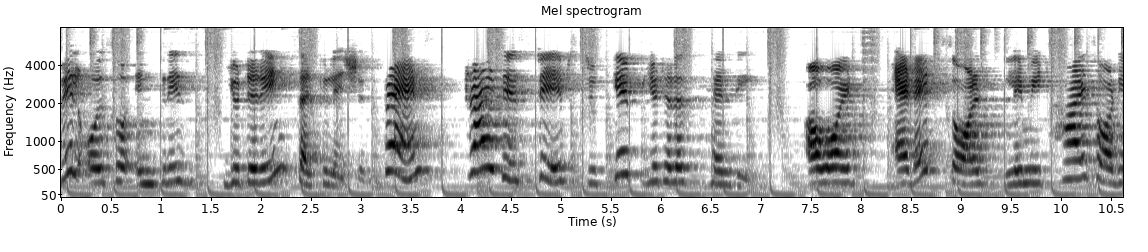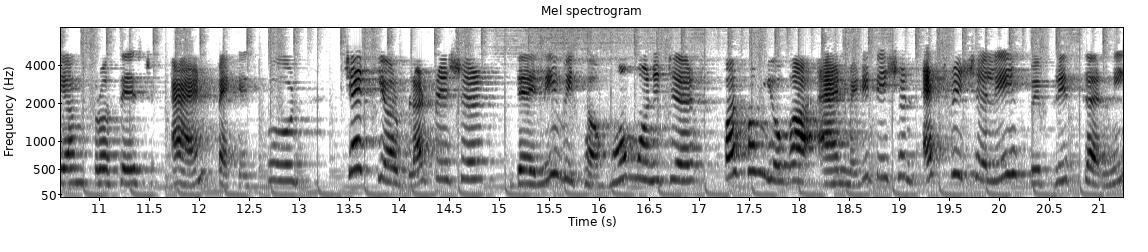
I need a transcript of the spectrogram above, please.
will also increase uterine circulation. Friends, try these tips to keep uterus healthy. Avoid added salt, limit high sodium processed and packaged food. Check your blood pressure daily with a home monitor. Perform yoga and meditation especially Viprit Karni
